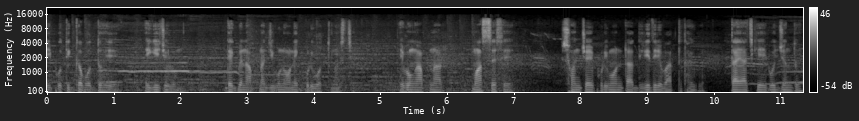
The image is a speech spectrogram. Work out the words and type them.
এই প্রতিজ্ঞাবদ্ধ হয়ে এগিয়ে চলুন। দেখবেন আপনার জীবনে অনেক পরিবর্তন আসছে এবং আপনার মাস শেষে সঞ্চয়ের পরিমাণটা ধীরে ধীরে বাড়তে থাকবে। তাই আজকে এই পর্যন্তই।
